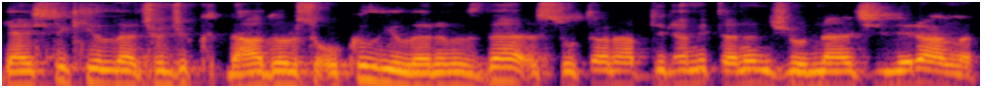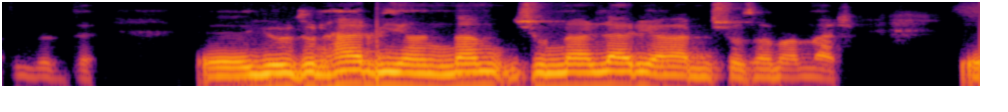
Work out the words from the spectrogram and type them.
gençlik yıllar, çocuk daha doğrusu okul yıllarımızda Sultan Abdülhamit Han'ın jurnalcileri anlatılırdı. E, yurdun her bir yanından jurnaller yağarmış o zamanlar e,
